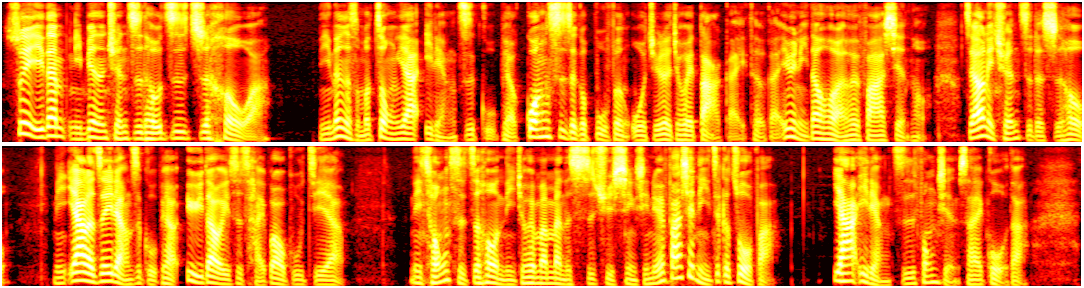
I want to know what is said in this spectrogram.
所以一旦你变成全职投资之后啊。你那个什么重压一两只股票，光是这个部分，我觉得就会大改特改，因为你到后来会发现哦，只要你全职的时候，你压了这一两只股票，遇到一次财报扑街啊，你从此之后你就会慢慢的失去信心，你会发现你这个做法压一两只风险实在过大。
